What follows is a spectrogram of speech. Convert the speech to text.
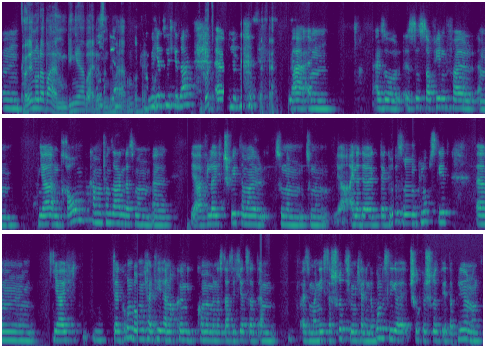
ähm, Köln oder Bayern? Ging ja beide. Sind ja, okay, Habe ich jetzt nicht gesagt. Gut. Ähm, ja, ähm, also es ist auf jeden Fall ähm, ja ein Traum, kann man schon sagen, dass man äh, ja, vielleicht später mal zu einem, zu einem, ja, einer der, der größeren Clubs geht. Ähm, ja, ich, der Grund, warum ich halt hierher nach Köln gekommen bin, ist, dass ich jetzt halt, ähm, also mein nächster Schritt, ich will mich halt in der Bundesliga Schritt für Schritt etablieren und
